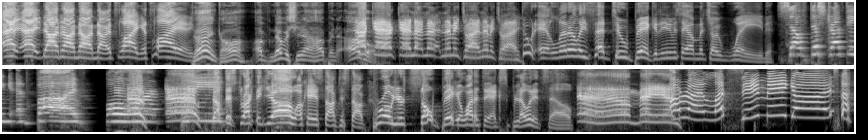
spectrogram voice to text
hey, hey, no, no, no, no. It's lying. It's lying. Dang, Carl. I've never seen that happen ever. Okay, okay, let, let, let me try, let me try. Dude, it literally said too big. It didn't even say how much I weighed. Self-destructing in five, four, Ow, ow, three. Self-destructing, yo! Okay, it stopped, it stopped. Bro, you're so big it wanted to explode itself. Oh, man. Alright, let's see me, guys.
